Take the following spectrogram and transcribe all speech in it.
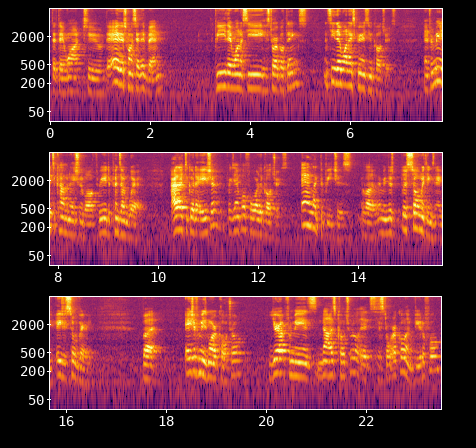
That they want to, A, they just want to say they've been. B, they want to see historical things. And C, they want to experience new cultures. And for me, it's a combination of all three. It depends on where. I like to go to Asia, for example, for the cultures and like the beaches. A lot of, I mean, there's there's so many things in Asia. Asia's so varied. But Asia for me is more cultural. Europe for me is not as cultural. It's historical and beautiful.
